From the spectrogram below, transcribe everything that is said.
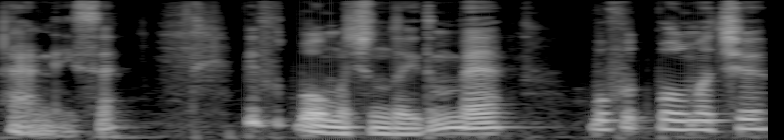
Her neyse. Bir futbol maçındaydım ve bu futbol maçı e,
